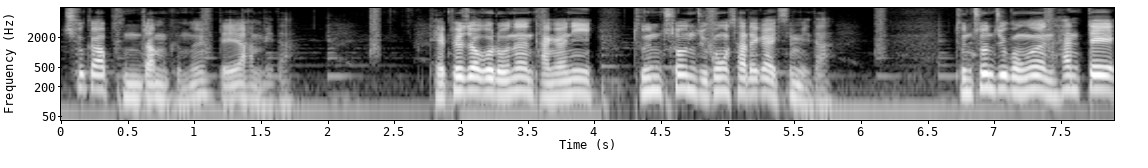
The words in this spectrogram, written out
추가 분담금을 내야 합니다. 대표적으로는 당연히 둔촌주공 사례가 있습니다. 둔촌주공은 한때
